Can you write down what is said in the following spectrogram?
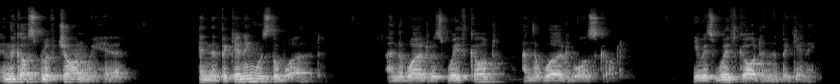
In the Gospel of John, we hear, In the beginning was the Word, and the Word was with God, and the Word was God. He was with God in the beginning.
